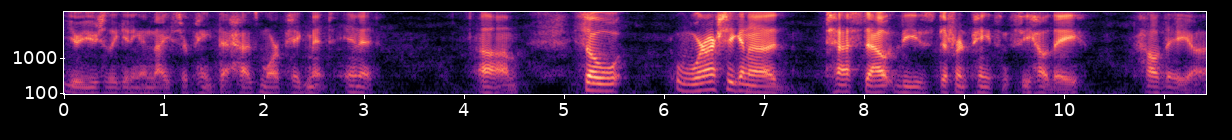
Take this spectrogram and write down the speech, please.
you're usually getting a nicer paint that has more pigment in it. Um, so we're actually gonna test out these different paints and see how they how they uh,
